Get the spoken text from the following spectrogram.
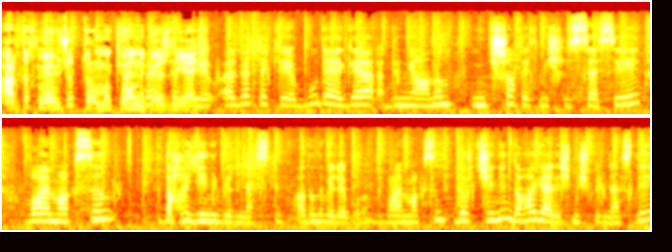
artıq mövcuddurmu ki, onu əlbəttə gözləyək? Ki, əlbəttə ki, bu dəqiqə dünyanın inkişaf etmiş hissəsi WiMAX-ın daha yeni bir nəsli. Adını belə qoyun. WiMAX-ın 4G-nin daha gəlişmiş bir nəsli.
